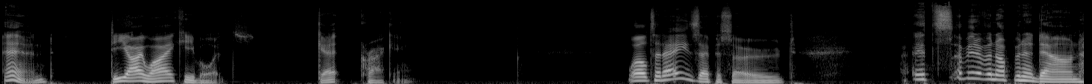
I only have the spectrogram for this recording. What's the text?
And DIY keyboards. Get cracking. Well, today's episode it's a bit of an up and a down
